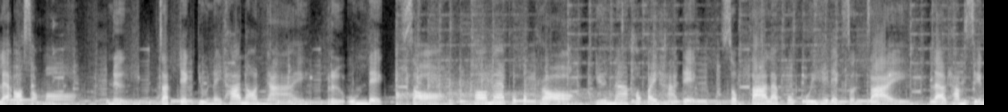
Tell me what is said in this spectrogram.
และอสม 1. จัดเด็กอยู่ในท่านอนหงาย หรืออุ้มเด็ก 2. พ่อแม่ผู้ปกครอง ยื่นหน้าเข้าไปหาเด็ก สบตาและพูดคุยให้เด็กสนใจ แล้วทำเสียง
